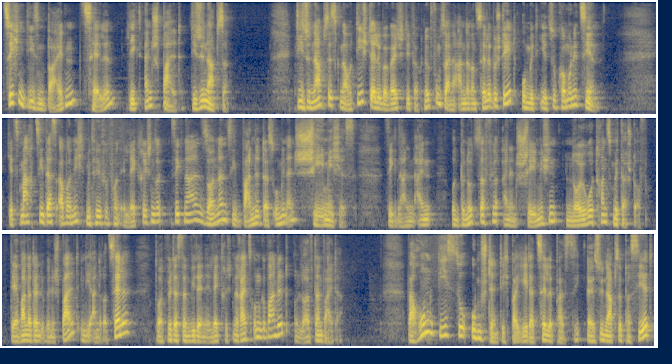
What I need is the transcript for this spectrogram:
Zwischen diesen beiden Zellen liegt ein Spalt, die Synapse. Die Synapse ist genau die Stelle, über welche die Verknüpfung zu einer anderen Zelle besteht, um mit ihr zu kommunizieren. Jetzt macht sie das aber nicht mit Hilfe von elektrischen Signalen, sondern sie wandelt das um in ein chemisches Signal in einen, und benutzt dafür einen chemischen Neurotransmitterstoff. Der wandert dann über den Spalt in die andere Zelle, dort wird das dann wieder in elektrischen Reiz umgewandelt und läuft dann weiter. Warum dies so umständlich bei jeder Zelle passi äh, Synapse passiert,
